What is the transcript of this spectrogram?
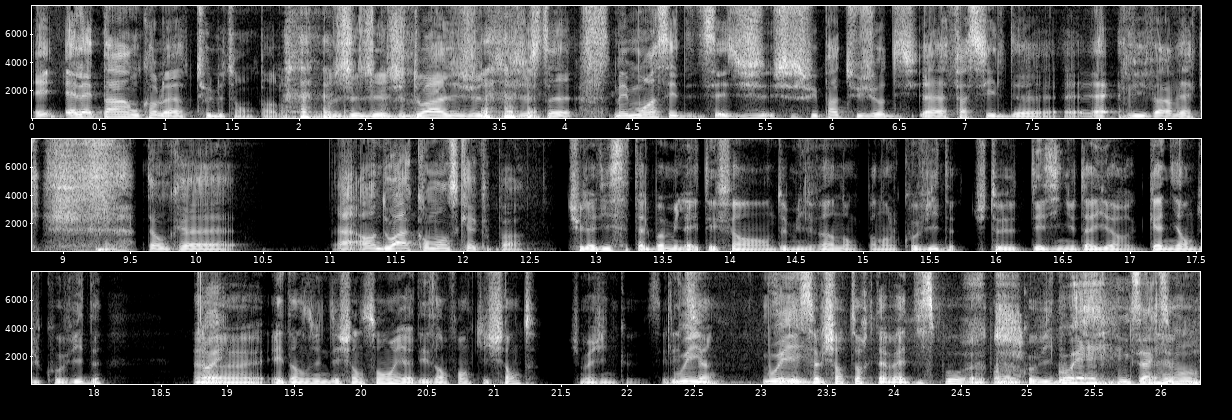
et elle est pas en colère tout le temps, pardon. je, je, dois juste, mais moi c'est, c'est je ne suis pas toujours euh, facile de euh, vivre avec. Donc, euh, on doit commencer quelque part. Tu l'as dit, cet album, il a été fait en 2020, donc pendant le Covid. Tu te désignes d'ailleurs gagnant du Covid. Et dans une des chansons, il y a des enfants qui chantent. J'imagine que c'est les tiens. Oui. les seuls chanteurs que tu avais à dispo pendant le Covid. Oui, exactement.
